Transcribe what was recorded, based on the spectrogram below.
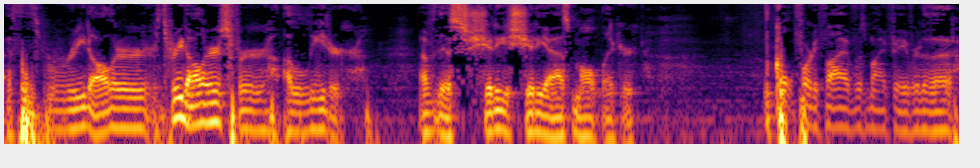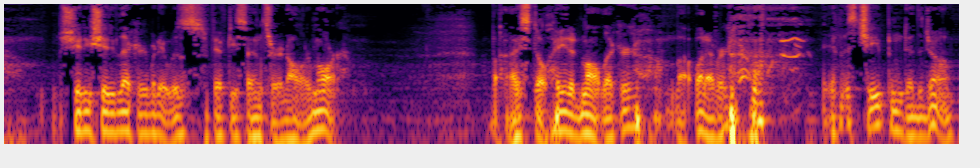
a three dollar three dollars for a liter of this shitty shitty ass malt liquor. Colt 45 was my favorite of the shitty shitty liquor, but it was 50 cents or a dollar more. But I still hated malt liquor, but whatever. it was cheap and did the job.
